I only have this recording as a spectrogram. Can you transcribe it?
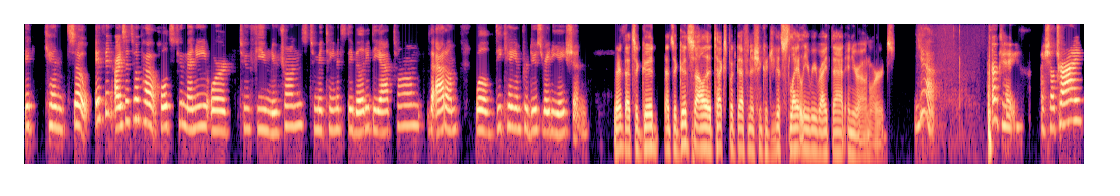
It can, so if an isotope ha holds too many or too few neutrons to maintain its stability, the atom, the atom will decay and produce radiation. Right, that's a good that's a good solid textbook definition. Could you just slightly rewrite that in your own words? Yeah. Okay. I shall try.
